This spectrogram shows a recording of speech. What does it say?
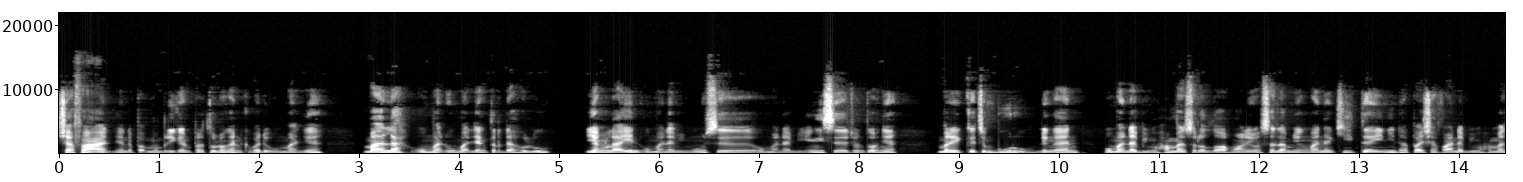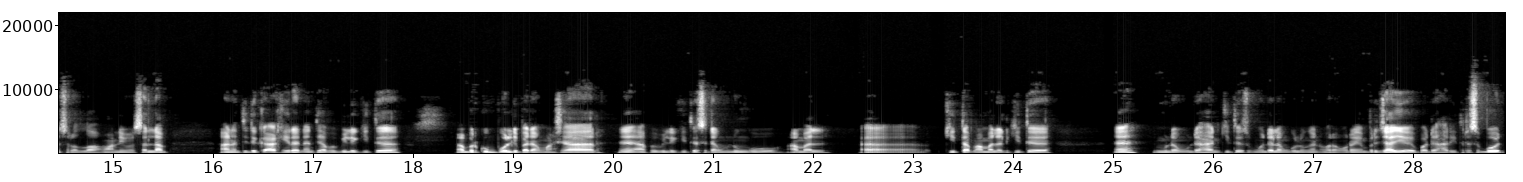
syafaat yang dapat memberikan pertolongan kepada umatnya malah umat-umat yang terdahulu yang lain umat Nabi Musa, umat Nabi Isa contohnya mereka cemburu dengan umat Nabi Muhammad sallallahu alaihi wasallam yang mana kita ini dapat syafaat Nabi Muhammad sallallahu alaihi wasallam. Ha, nanti dekat akhirat nanti apabila kita uh, berkumpul di padang mahsyar ya apabila kita sedang menunggu amal uh, kitab amalan kita Eh, mudah-mudahan kita semua dalam golongan orang-orang yang berjaya pada hari tersebut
